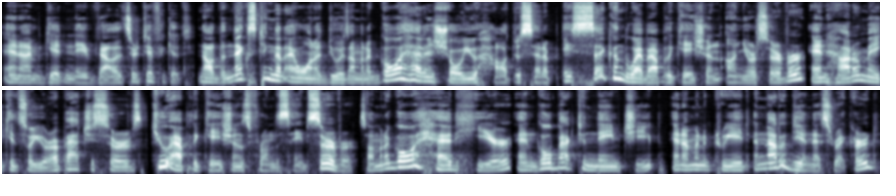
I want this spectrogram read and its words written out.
and I'm getting a valid certificate. Now, the next thing that I want to do is I'm going to go ahead and show you how to set up a second web application on your server and how to make it so your Apache serves two applications from the same server. So I'm going to go ahead here and go back to Namecheap and I'm going to create another DNS record.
